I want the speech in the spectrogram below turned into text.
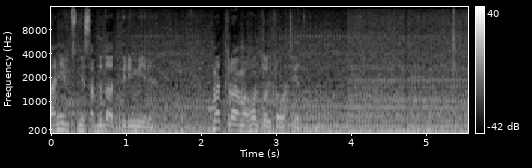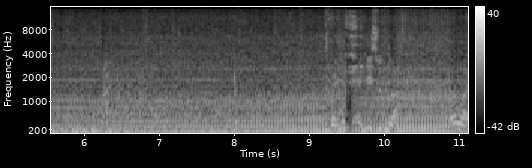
Они не соблюдают перемирие. Мы открываем огонь только в ответ. Иди сюда. Давай.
